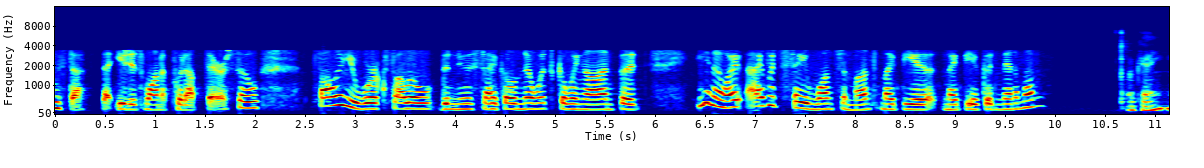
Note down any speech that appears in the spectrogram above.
Insta that you just want to put up there. So follow your work, follow the news cycle, know what's going on, but you know, I, I would say once a month might be a might be a good minimum. Okay.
